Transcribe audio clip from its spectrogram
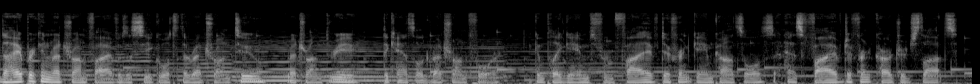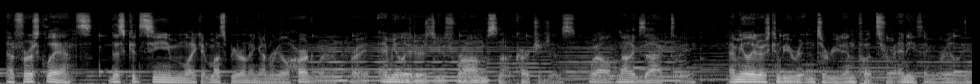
The Hyperkin Retron 5 was a sequel to the Retron 2, Retron 3, the cancelled Retron 4. It can play games from five different game consoles and has five different cartridge slots. At first glance, this could seem like it must be running on real hardware, right? Emulators use ROMs, not cartridges. Well, not exactly. Emulators can be written to read inputs from anything, really.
